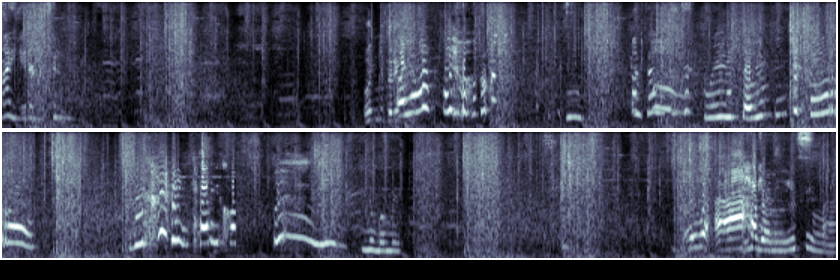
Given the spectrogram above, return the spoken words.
Ay, era la selva. Uy, me atoré. Allá va, allá va. Uy, está bien pinche perro. Deja de brincar, hijo. No mames. Ah, buenísima.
